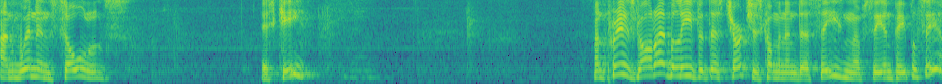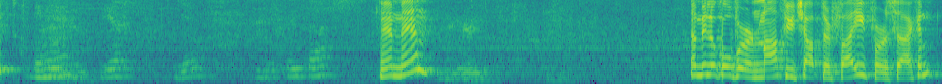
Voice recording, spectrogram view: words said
and winning souls is key. And praise God, I believe that this church is coming into a season of seeing people saved. Amen. Yes. Yes. That? Amen. Let me look over in Matthew chapter 5 for a second.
